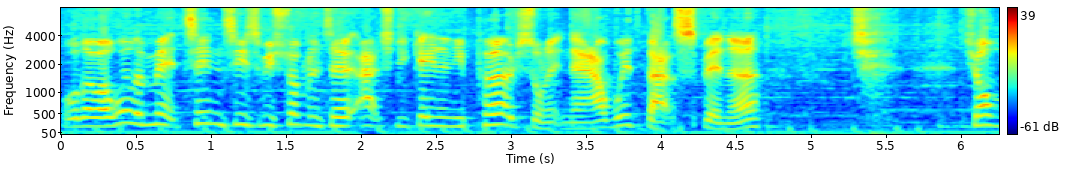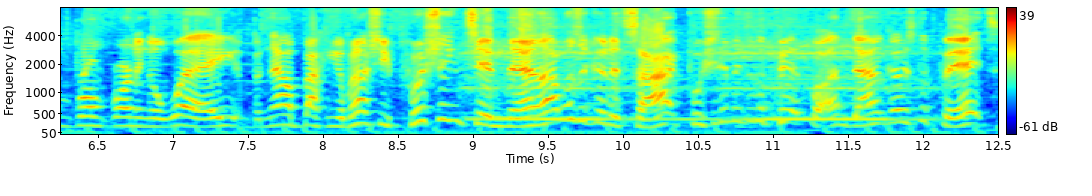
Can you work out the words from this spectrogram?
Although I will admit, Tin seems to be struggling to actually gain any purchase on it now with that spinner. Chomp Romp running away, but now backing up and actually pushing Tin there. That was a good attack, pushing him into the pit button. Down goes the pit.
